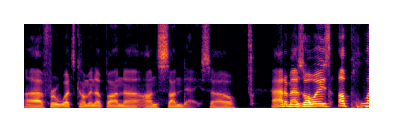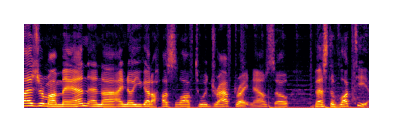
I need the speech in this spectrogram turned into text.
uh, for what's coming up on uh, on Sunday. So, Adam, as always, a pleasure, my man. And uh, I know you got to hustle off to a draft right now, so best of luck to you.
